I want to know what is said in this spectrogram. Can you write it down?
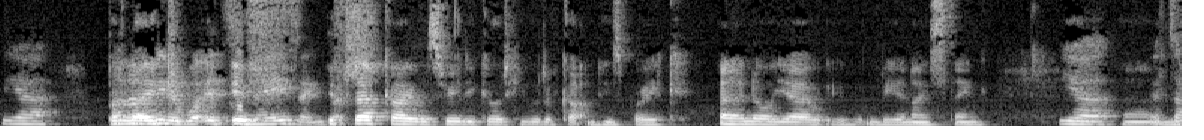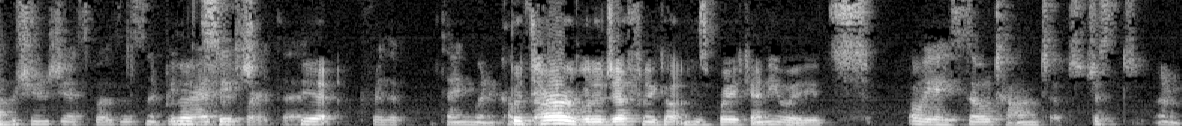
yeah, But Well, I like, mean, it- it's if, amazing. if but- that guy was really good, he would have gotten his break. And I know, yeah, it wouldn't be a nice thing. yeah, um, it's opportunity, I suppose, isn't it? Being ready it. for the Yeah. for the thing when it comes. But. Harold would have definitely gotten his break anyway. It's Oh yeah, he's so talented. Just um,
